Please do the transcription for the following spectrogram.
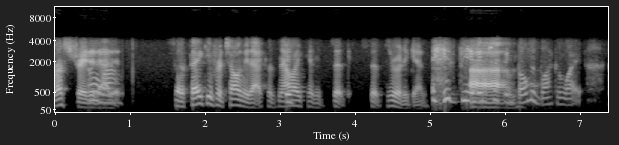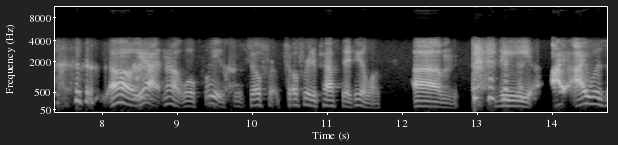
frustrated Oh, at wow. it. So thank you for telling me that because now I can sit sit through it again. It'd be an interesting Um, film in black and white. Oh yeah, no. Well, please feel free, feel free to pass the idea along. Um, the I I was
